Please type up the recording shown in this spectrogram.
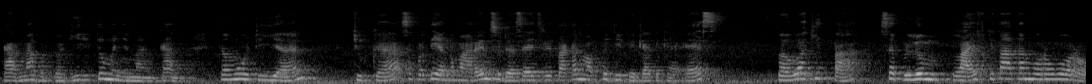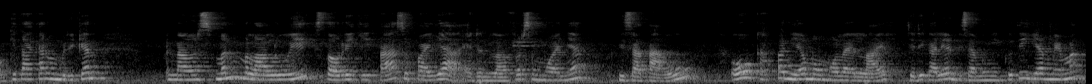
karena berbagi itu menyenangkan. Kemudian juga seperti yang kemarin sudah saya ceritakan waktu di BK3S bahwa kita sebelum live kita akan woro-woro, kita akan memberikan announcement melalui story kita supaya Eden Lover semuanya bisa tahu oh kapan ya mau mulai live jadi kalian bisa mengikuti yang memang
